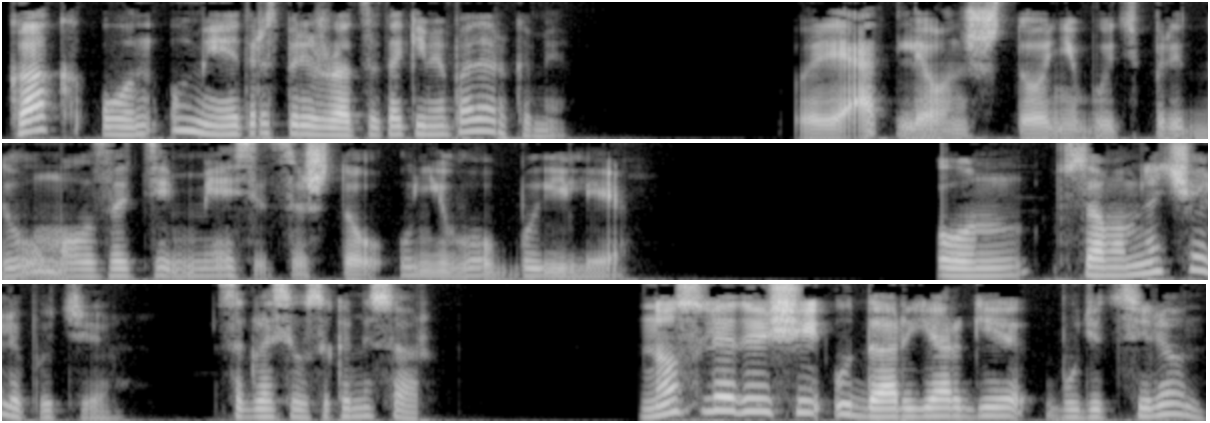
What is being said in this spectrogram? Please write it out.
как он умеет распоряжаться такими подарками. Вряд ли он что-нибудь придумал за те месяцы, что у него были. Он в самом начале пути, согласился комиссар. Но следующий удар Ярги будет силен,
